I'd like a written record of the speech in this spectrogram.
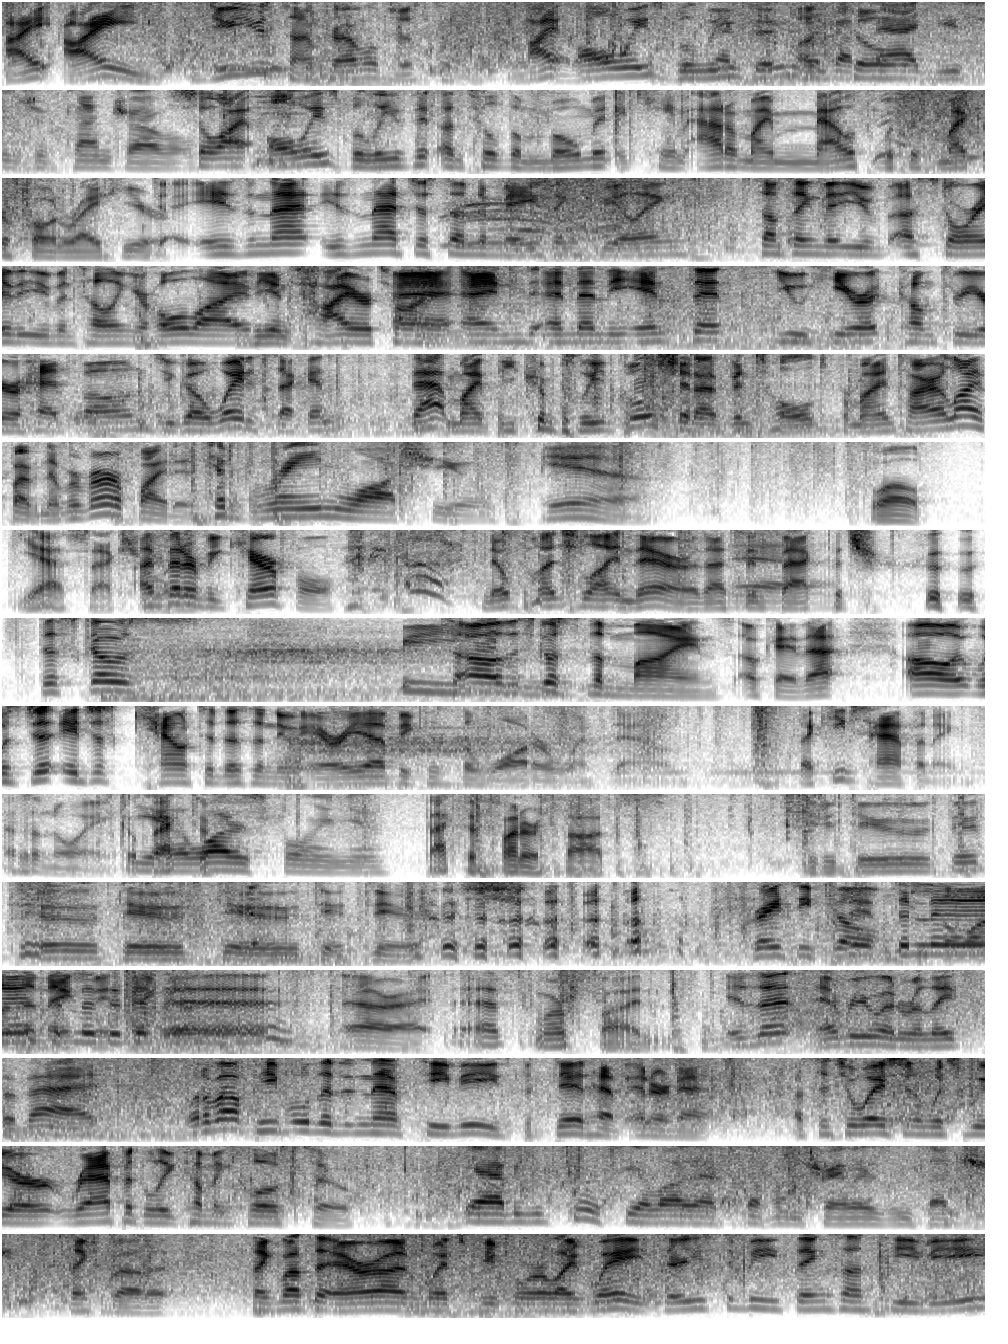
I I Do you use time travel just to? I always That believed it seems like until. a bad usage of time travel. So I always believed it until the moment it came out of my mouth with this microphone right here. Isn't that isn't that just an amazing feeling? Something that you've a story that you've been telling your whole life. The entire time. and, and and then the instant you hear it come through your headphones, you go, "Wait a second. That might be complete bullshit I've been told for my entire life. I've never verified it. to brainwash you. Yeah, Well, yes, actually. I better be careful." No punchline there. That's in Yeah. fact the truth. this goes. To, oh, this goes to the mines. Okay, that. Oh, it was just it just counted as a new area because the water went down. That keeps happening. That's annoying. Let's go yeah, back the to water's fooling you. back to funner thoughts. Do do do do do do do do. Gracie Films is the one that makes me think of. All right, That's more fun. is it? Everyone relates to that. What about people that didn't have TVs but did have internet? A situation which we are rapidly coming close to. Yeah, but you still see a lot of that stuff on trailers and such. Think about it. Think about the era in which people were like, wait, there used to be things on TV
